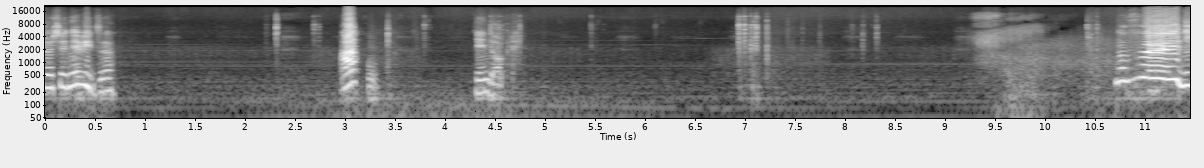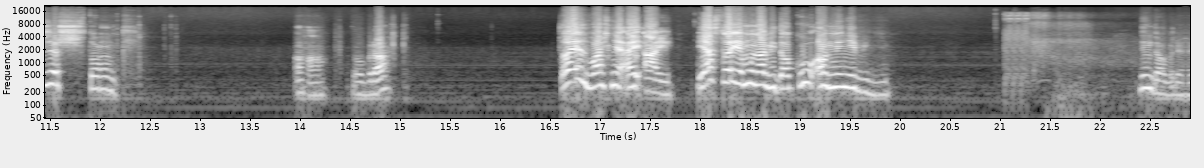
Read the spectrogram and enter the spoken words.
Że cię nie widzę. A? Dzień dobry. No wyjdźesz stąd. Aha, dobra. To jest właśnie AI. Ja stoję mu na widoku, on mnie nie widzi. Dzień dobry.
